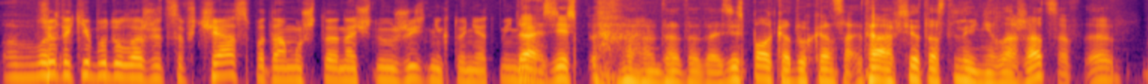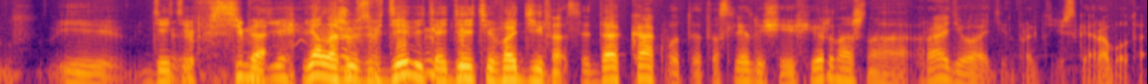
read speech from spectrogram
вот... Все-таки буду ложиться в час, потому что ночную жизнь никто не отменил. Да, здесь, да, да, да, здесь палка о двух концах. Да, все остальные не ложатся, да, и дети... В семье. Да, я ложусь в 9, а дети в 11. Да, как вот, это следующий эфир наш на радио один, практическая работа.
